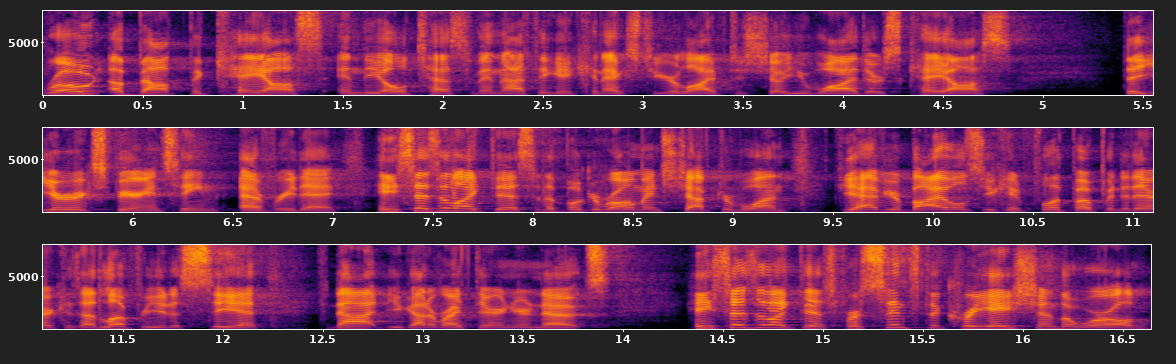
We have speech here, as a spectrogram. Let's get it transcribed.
wrote about the chaos in the Old Testament. And I think it connects to your life to show you why there's chaos that you're experiencing every day. He says it like this in the book of Romans, chapter 1. If you have your Bibles, you can flip open to there because I'd love for you to see it. If not, you got it right there in your notes. He says it like this For since the creation of the world,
